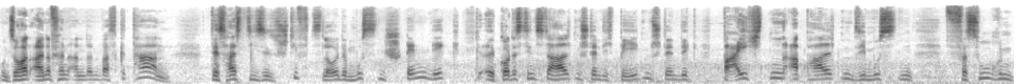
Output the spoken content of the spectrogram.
Und so hat einer für den anderen was getan. Das heißt, diese Stiftsleute mussten ständig äh, Gottesdienste halten, ständig beten, ständig Beichten abhalten. Sie mussten versuchen,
